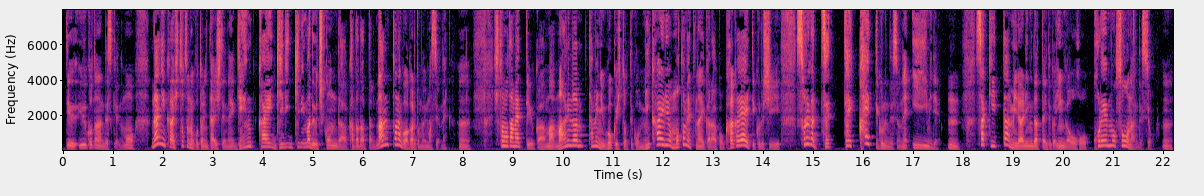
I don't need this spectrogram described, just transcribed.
っていうことなんですけれども、何か一つのことに対してね、限界ギリギリまで打ち込んだ方だったら、なんとなくわかると思いますよね。うん。人のためっていうか、まあ、周りのために動く人ってこう、見返りを求めてないから、こう、輝いてくるし、それが絶対返ってくるんですよね。いい意味で。うん。さっき言ったミラーリングだったりとか因果応報。これもそうなんですよ。うん。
